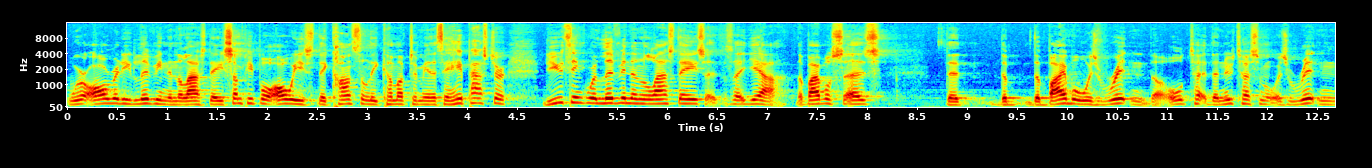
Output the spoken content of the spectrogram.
we're already living in the last days. Some people always, they constantly come up to me and they say, Hey, Pastor, do you think we're living in the last days? I say, Yeah. The Bible says that the, the Bible was written, the, Old Te- the New Testament was written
